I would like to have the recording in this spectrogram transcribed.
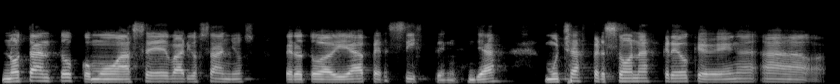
no tanto como hace varios años, pero todavía persisten, ¿ya? Muchas personas creo que ven a,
